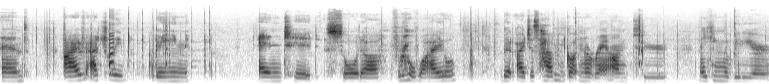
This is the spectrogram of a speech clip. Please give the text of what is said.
and I've actually been entered sorta for a while but I just haven't gotten around to making the video.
